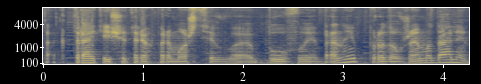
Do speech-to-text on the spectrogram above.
Так, третій з чотирьох переможців е, був вибраний. Продовжуємо далі.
